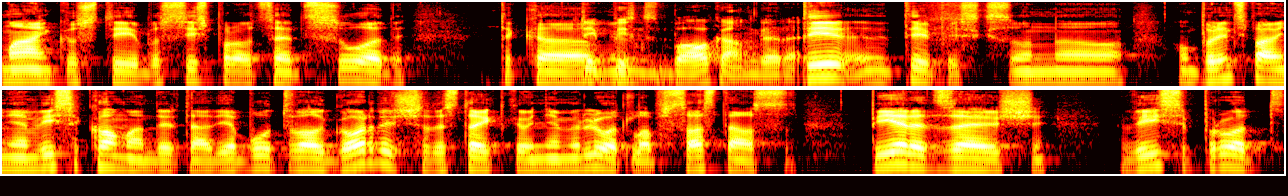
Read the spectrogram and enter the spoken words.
mājiņkustības, izprovocēti sodi. Uh, Tipisks Balkānu garā. Tipisks. Un, uh, un principā viņiem visa komanda ir tāda. Ja būtu vēl Gordičs, tad es teiktu, ka viņiem ir ļoti labs sastāvs, pieredzējuši. Visi prot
